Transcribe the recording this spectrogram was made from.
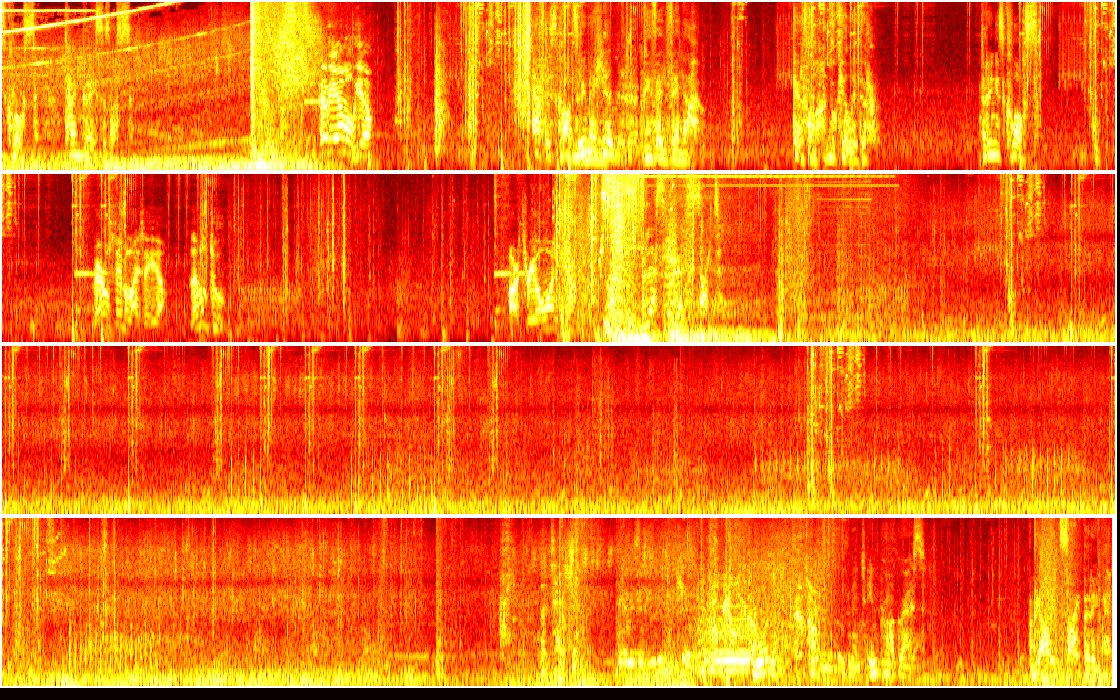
is close. Time graces us. Heavy ammo here. Half the squads remain. Revel Vena. Careful, new kill leader. The ring is close. Ready.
